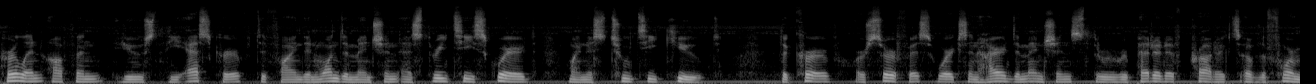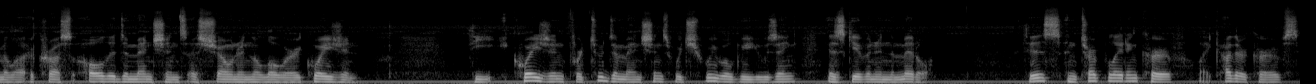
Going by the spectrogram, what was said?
Perlin often used the S-curve defined in one dimension as 3t squared minus 2t cubed. The curve, or surface, works in higher dimensions through repetitive products of the formula across all the dimensions as shown in the lower equation. The equation for two dimensions which we will be using is given in the middle. This interpolating curve, like other curves,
